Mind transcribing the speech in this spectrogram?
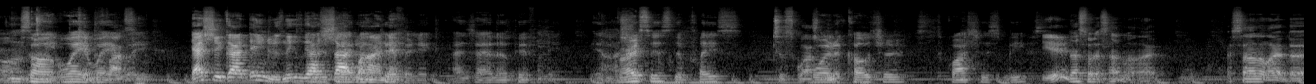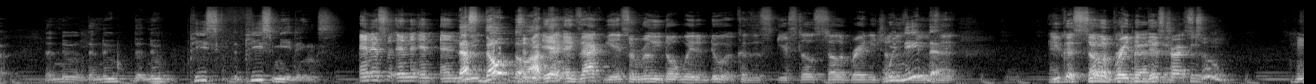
Um, So, between wait, Kim wait, Foxy. wait. That shit got dangerous. Niggas got shot had an behind that. I just had an epiphany. Is Verzuz the place To squash where the culture squashes beefs? Yeah. That's what it sounded like. It sounded like the the new the new the new peace the peace meetings. And it's and and, and That's dope, though, to I yeah, think. exactly. It's a really dope way to do it because you're still celebrating each other. We need music. that. You could celebrate the diss tracks too. Hmm?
